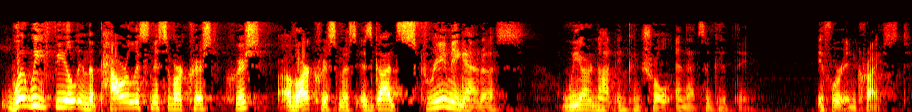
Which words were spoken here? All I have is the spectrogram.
What we feel in the powerlessness of our, Christ, of our Christmas is God screaming at us, we are not in control, and that's a good thing if we're in Christ.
